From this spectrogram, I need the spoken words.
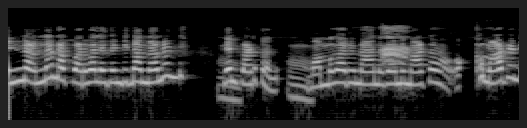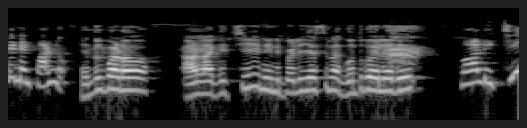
ఎన్ని అన్నా నాకు పర్వాలేదండి. నన్ను అనండి. నేను పడతాను. మా అమ్మగారు నాన్నగారిని మాట ఒక్క మాట అంటే నేను పడను. ఎందుకు పాడో వాళ్ళు నాకు ఇచ్చి నిన్ను పెళ్ళి చేస్తే నాకు గొంతుకోయలేదు వాళ్ళు ఇచ్చి.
